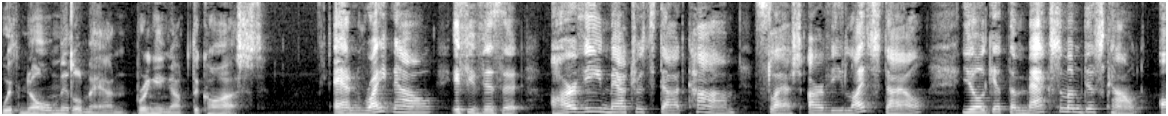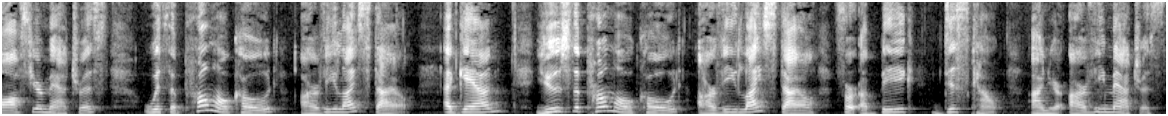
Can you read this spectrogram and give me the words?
with no middleman bringing up the cost. And right now, if you visit rvmattress.com slash rvlifestyle, you'll get the maximum discount off your mattress with the promo code rvlifestyle. Again, use the promo code rvlifestyle for a big discount on your RV mattress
